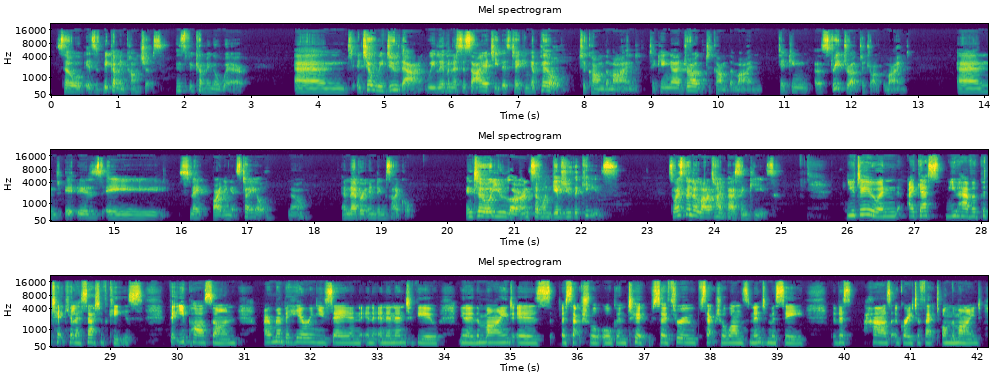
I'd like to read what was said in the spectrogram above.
So it's becoming conscious. It's becoming aware. And until we do that, we live in a society that's taking a pill to calm the mind, taking a drug to calm the mind, taking a street drug to calm the mind and it is a snake biting its tail, you know, a never ending cycle until you learn someone gives you the keys. So I spend a lot of time passing keys. You do. And I guess you have a particular set of keys that you pass on. I remember hearing you say in, in, in, an interview, you know, the mind is a sexual organ too. So through sexual wellness and intimacy, this has a great effect on the mind.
